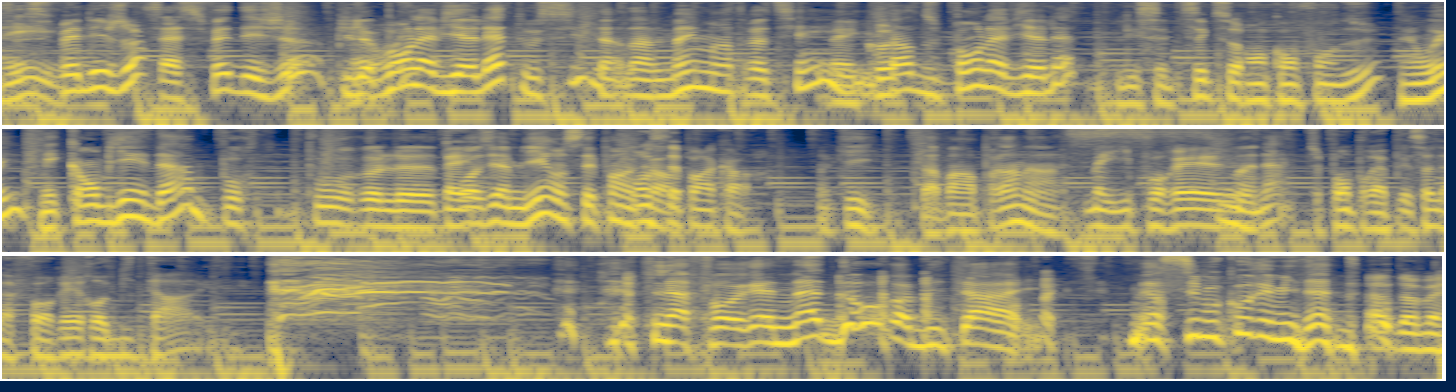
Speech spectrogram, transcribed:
mais ça se fait déjà. ça se fait déjà. Puis Ben le pont. La Violette aussi, dans, dans le même entretien, Ben il écoute. parle du pont La Violette. Les sceptiques seront confondus. Ben oui, mais combien d'arbres pour, pour le troisième lien, on ne sait pas On encore. ne sait pas encore. OK, ça va en prendre en Mais il pourrait. Simonac. Je sais pas, on pourrait appeler ça la forêt Robitaille. La forêt Nadeau-Robitaille. Merci beaucoup, Rémi Nadeau. À demain.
